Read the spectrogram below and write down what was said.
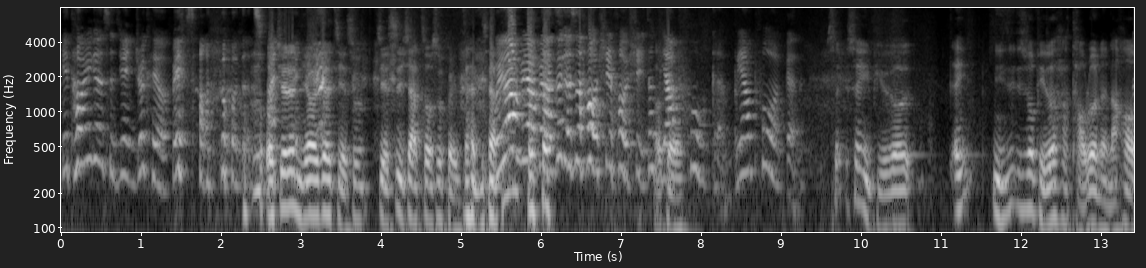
你同一个时间你就可以有非常多的。我觉得你要再解释解释一下咒术回战 这样。不要不要不要，这个是后续后续，这不要破梗，不要破梗。所以所以比如说，哎，你是说比如说他讨论了，然后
